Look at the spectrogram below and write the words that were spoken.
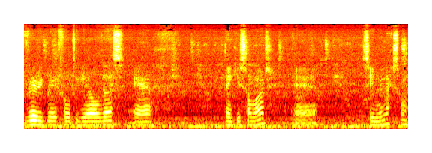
Very grateful to get all this. And thank you so much. And see you in the next one.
